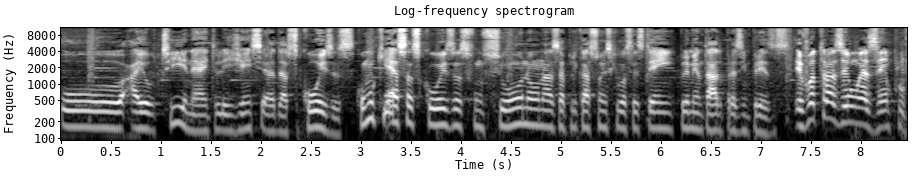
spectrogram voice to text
o IoT, né, a inteligência das coisas. Como que essas coisas funcionam nas aplicações que vocês têm implementado para as empresas? Eu vou trazer um exemplo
